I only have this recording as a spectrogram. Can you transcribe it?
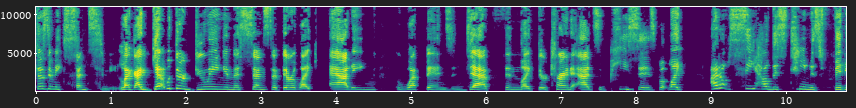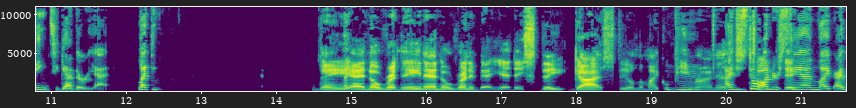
doesn't make sense to me. Like I get what they're doing in the sense that they're like adding weapons and depth and like they're trying to add some pieces, but like I don't see how this team is fitting together yet. Like they ain't like, add no run. They ain't had no running back yet. They they guys still the Michael mm-hmm. P. Ryan. I just don't understand. Today. Like I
